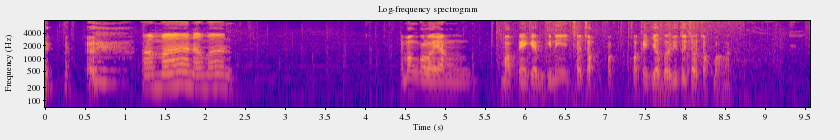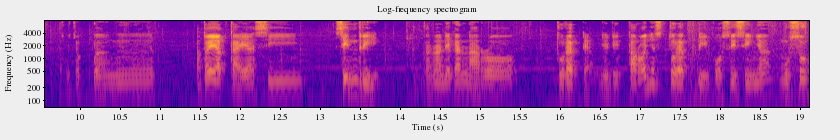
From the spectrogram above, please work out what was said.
aman, aman. Emang kalau yang mapnya kayak begini cocok pakai Jabal itu cocok banget. Cocok banget. Atau ya kayak si Sindri karena dia kan naro turret ya. Jadi taruh aja turret di posisinya musuh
